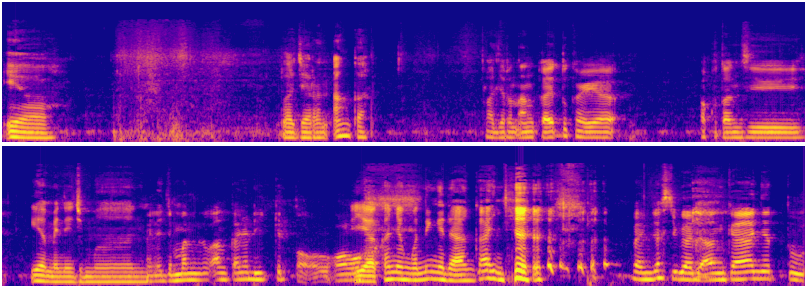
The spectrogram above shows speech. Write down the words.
Iya. Pelajaran angka. pelajaran angka itu kayak akuntansi, Iya manajemen. manajemen itu angkanya dikit tolol. Iya kan yang penting ada angkanya. Penjas juga ada angkanya tuh.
